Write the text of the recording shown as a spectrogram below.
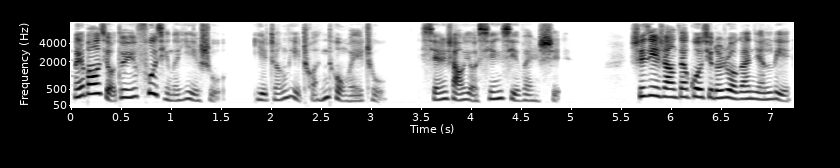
梅葆玖对于父亲的艺术以整理传统为主，鲜少有新戏问世。实际上，在过去的若干年里，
